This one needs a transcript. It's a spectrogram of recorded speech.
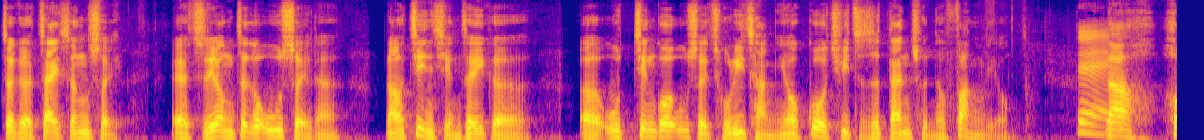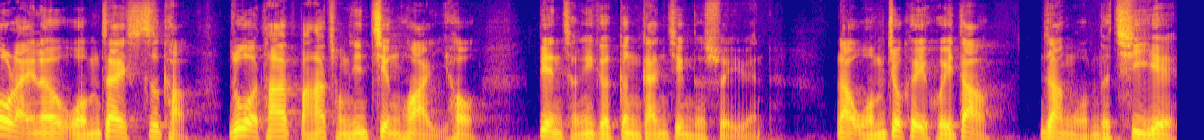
这个再生水，呃，使用这个污水呢，然后进行这个呃污经过污水处理厂以后，过去只是单纯的放流。对，那后来呢？我们在思考，如果它把它重新净化以后，变成一个更干净的水源，那我们就可以回到让我们的企业，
